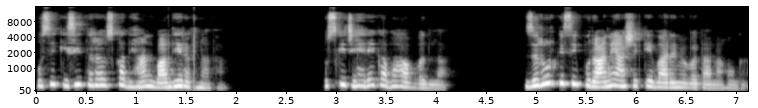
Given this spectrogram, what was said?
उसे किसी तरह उसका ध्यान बांधे रखना था। उसके चेहरे का भाव बदला। ज़रूर किसी पुराने आशिक के बारे में बताना होगा।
